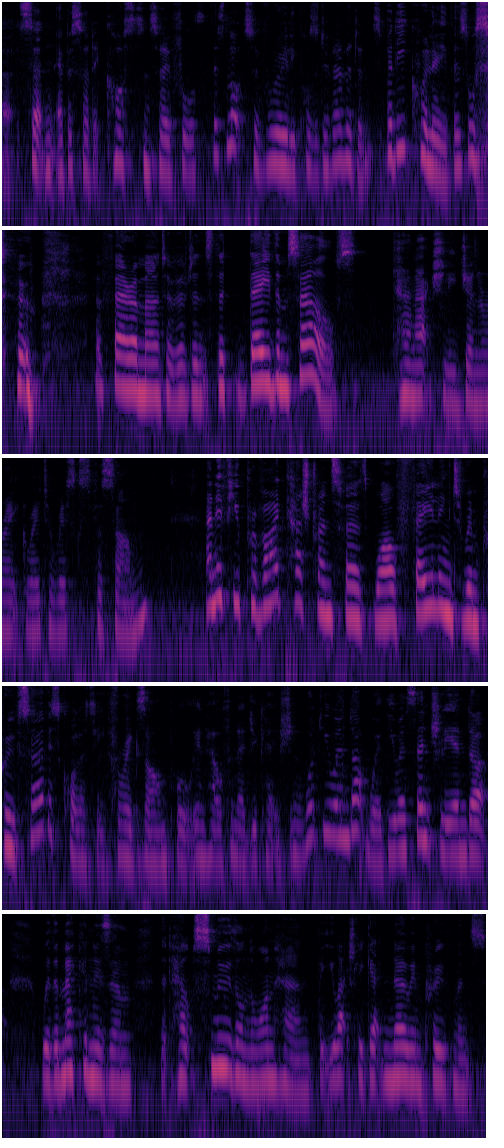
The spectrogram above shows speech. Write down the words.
uh, certain episodic costs and so forth. There's lots of really positive evidence. But equally, there's also a fair amount of evidence that they themselves can actually generate greater risks for some. And if you provide cash transfers while failing to improve service quality, for example, in health and education, what do you end up with? You essentially end up with a mechanism that helps smooth on the one hand, but you actually get no improvements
